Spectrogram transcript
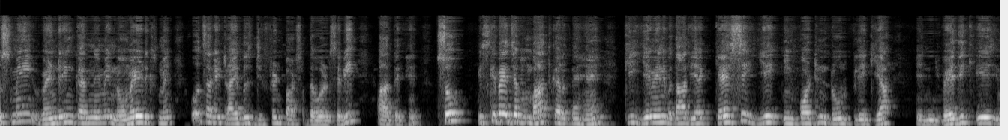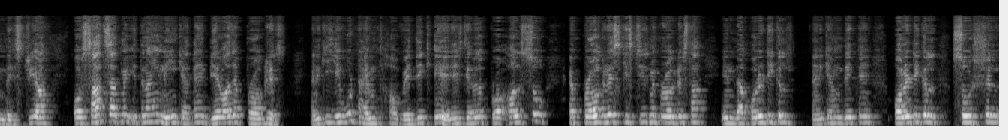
उसमें वेंडरिंग करने में नोमेड में बहुत सारे tribals different parts of the world से भी आते थे। सो so, इसके बाद जब हम बात करते हैं कि ये मैंने बता दिया कैसे ये इंपॉर्टेंट रोल प्ले किया in Vedic age in the history of और साथ साथ में इतना ही नहीं कहते हैं देर वॉज़ अ प्रोग्रेस यानी कि ये वो टाइम था Vedic age there was also progress किस चीज़ में प्रोग्रेस था? इन द पॉलिटिकल यानी कि हम देखते हैं political social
